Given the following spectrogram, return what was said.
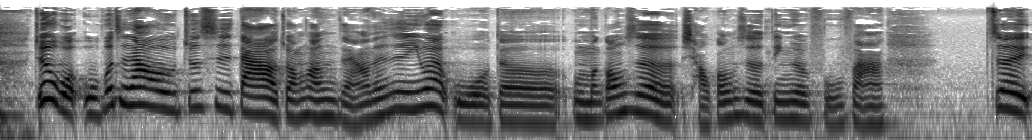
就我我不知道，就是大家的状况是怎样，但是因为我的我们公司的小公司的订阅服务方，这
